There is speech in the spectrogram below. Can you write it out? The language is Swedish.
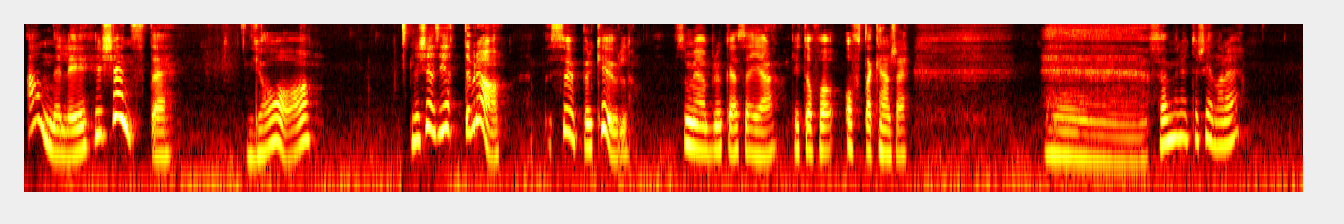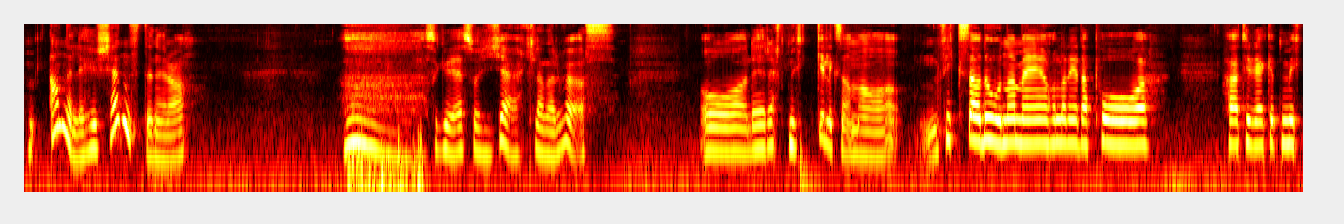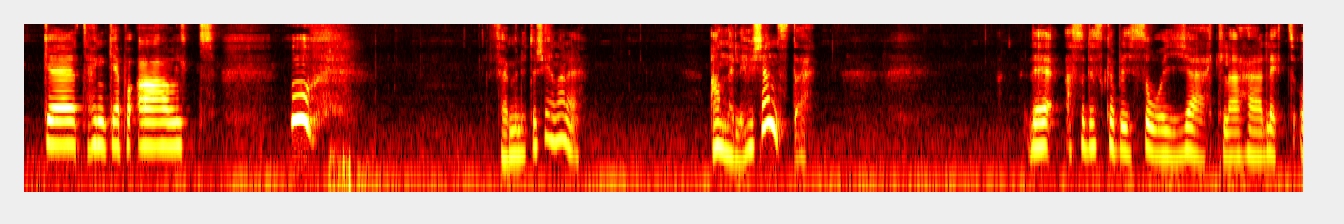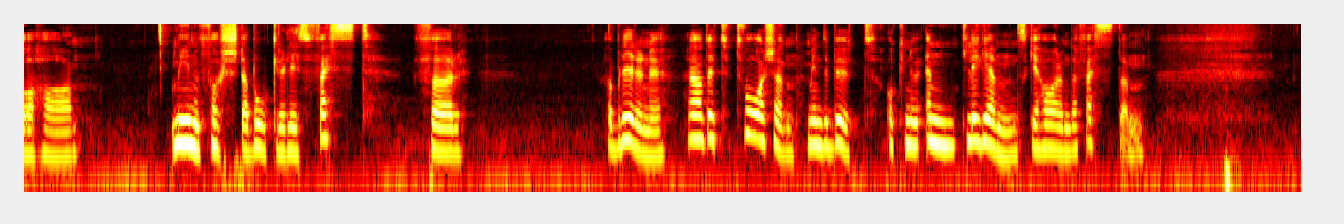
Anneli, hur känns det? Ja, det känns jättebra. Superkul, som jag brukar säga lite of- ofta kanske. Eh, fem minuter senare. Anneli, hur känns det nu då? Oh, alltså gud, jag är så jäkla nervös. Och det är rätt mycket liksom att fixa och dona med, hålla reda på. Har jag tillräckligt mycket? Tänker jag på allt? Uh. Fem minuter senare. Anneli, hur känns det? Det, alltså det ska bli så jäkla härligt att ha min första bokreleasefest för... Vad blir det nu? Ja, det är två år sedan, min debut. Och nu äntligen ska jag ha den där festen.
